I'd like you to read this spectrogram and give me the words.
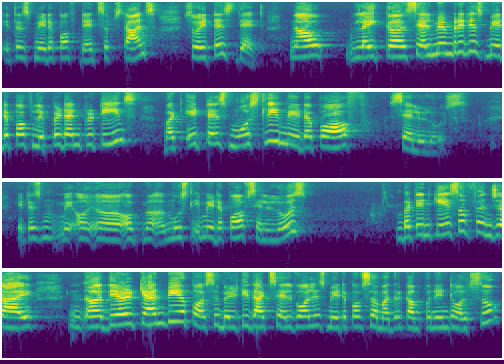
It is made up of dead substance, so it is dead. Now, like uh, cell membrane is made up of lipid and proteins, but it is mostly made up of cellulose. It is uh, uh, mostly made up of cellulose. But in case of fungi, uh, there can be a possibility that cell wall is made up of some other component also.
